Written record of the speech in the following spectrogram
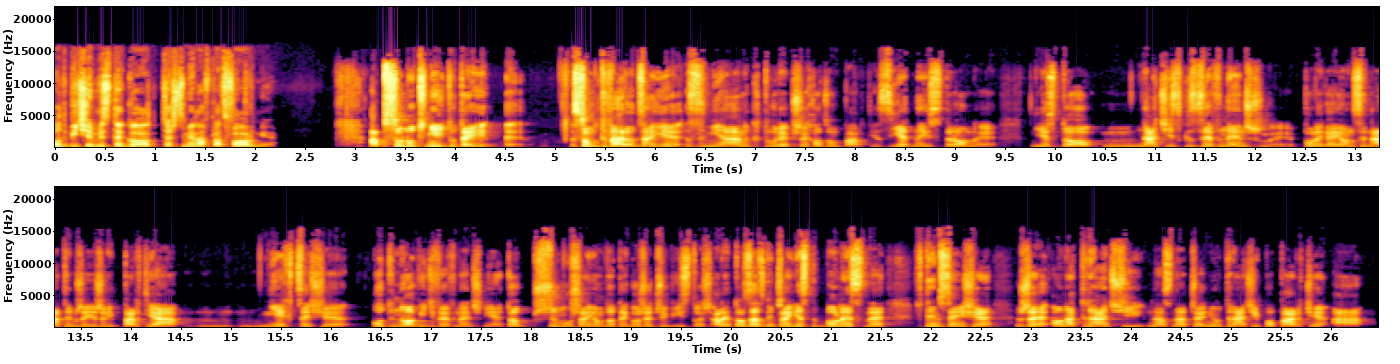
odbiciem jest tego też zmiana w platformie. Absolutnie. I tutaj e, są dwa rodzaje zmian, które przechodzą partie. Z jednej strony jest to mm, nacisk zewnętrzny, polegający na tym, że jeżeli partia mm, nie chce się odnowić wewnętrznie, to przymusza ją do tego rzeczywistość, ale to zazwyczaj jest bolesne w tym sensie, że ona traci na znaczeniu, traci poparcie, a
